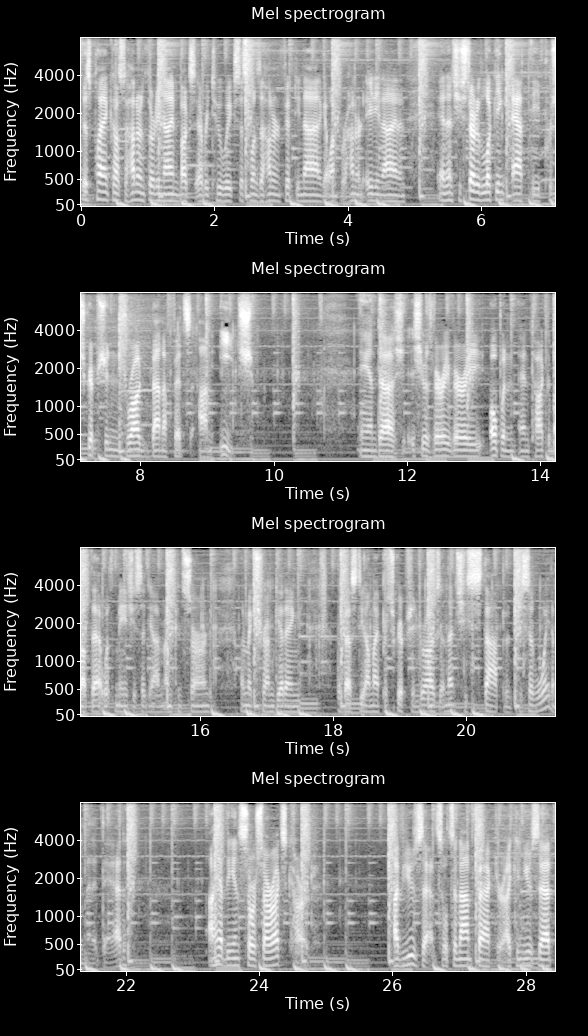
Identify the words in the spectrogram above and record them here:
This plan costs 139 bucks every two weeks. This one's 159. I got one for 189, and and then she started looking at the prescription drug benefits on each. And uh, she, she, was very, very open and talked about that with me. She said, "Yeah, I'm, I'm concerned. I want to make sure I'm getting the best deal on my prescription drugs." And then she stopped and she said, "Wait a minute, Dad. I have the InSource RX card. I've used that, so it's a non-factor. I can use that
